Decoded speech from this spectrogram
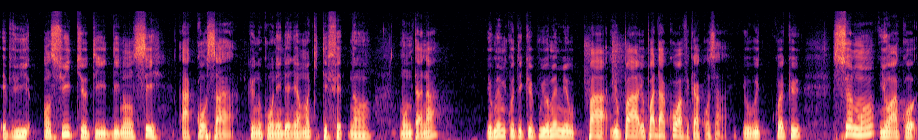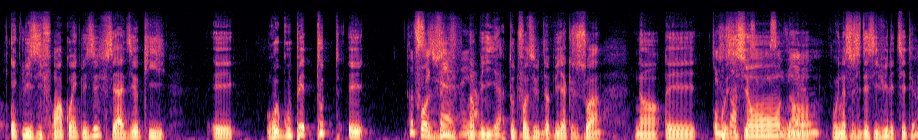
Et puis ensuite, il a dénoncé à cause ça que nous connaissons dernièrement qui était fait dans Montana. Il même côté que pour ils pas yo pas yo pas d'accord avec accord ça. Ils croient que seulement il y a un accord inclusif. Un accord inclusif, c'est-à-dire qui est regrouper toutes Toutes forces vives dans le pays, toutes forces vives dans le pays, que ce soit dans l'opposition, dans une société civile, etc.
